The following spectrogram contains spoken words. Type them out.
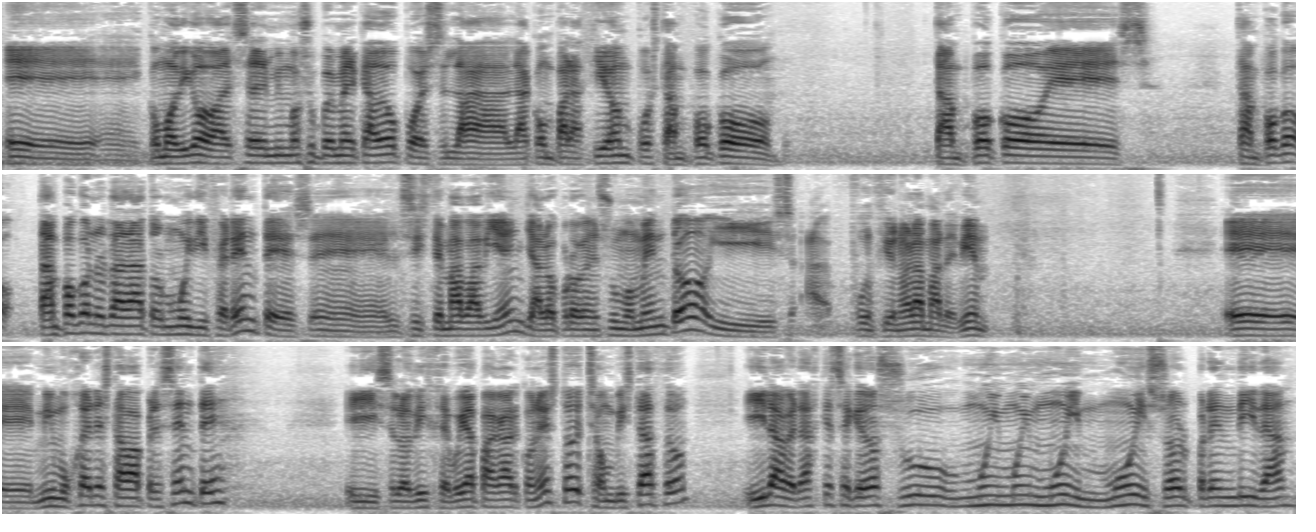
Eh, como digo, al ser el mismo supermercado, pues la, comparación pues tampoco, tampoco es... Tampoco, tampoco nos da datos muy diferentes. Eh, el sistema va bien, ya lo probé en su momento y ah, funcionó la más de bien. Eh, mi mujer estaba presente y se lo dije, voy a pagar con esto, echa un vistazo. Y la verdad es que se quedó su, muy, muy, muy, muy sorprendida,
